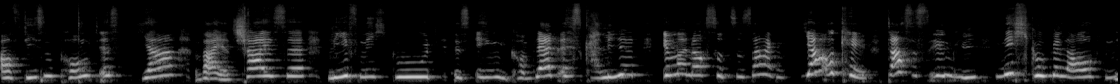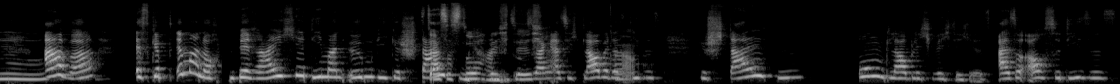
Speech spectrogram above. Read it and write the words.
auf diesem Punkt ist, ja, war jetzt scheiße, lief nicht gut, ist irgendwie komplett eskaliert, immer noch so zu sagen, ja, okay, das ist irgendwie nicht gut gelaufen, mhm. aber es gibt immer noch Bereiche, die man irgendwie gestalten das ist so kann. Wichtig. Sozusagen. Also ich glaube, dass ja. dieses Gestalten unglaublich wichtig ist. Also auch so dieses,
